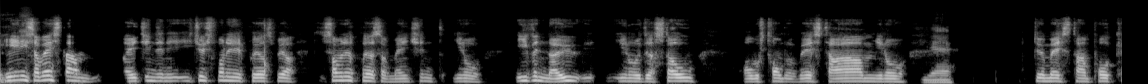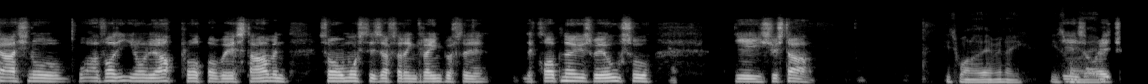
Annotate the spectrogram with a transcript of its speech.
Again, he's a West Ham legend, and he's just one of the players where some of the players I've mentioned, you know, even now, you know, they're still always talking about West Ham, you know, Yeah, doing West Ham podcast, you know, whatever, you know, they are proper West Ham, and it's almost as if they're ingrained with the, the club now as well. So, yeah, he's just a he's one of them, isn't he? He's, he's a them. legend.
